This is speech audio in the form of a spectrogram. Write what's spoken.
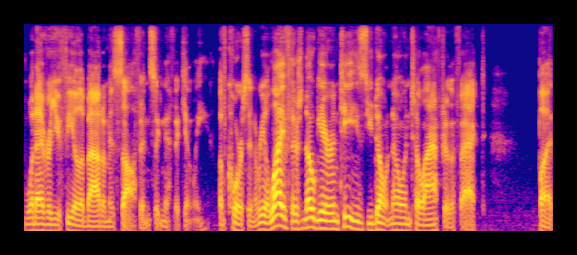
whatever you feel about him is softened significantly. Of course, in real life, there's no guarantees. You don't know until after the fact. But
